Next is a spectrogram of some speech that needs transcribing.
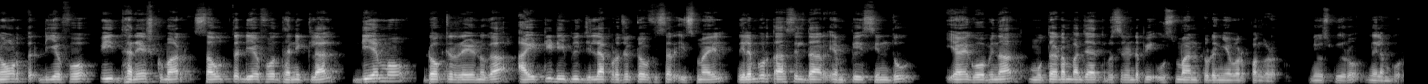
north D F O P Dhanesh Kumar south D F O Dhaniklal D M doctor Renuka I T D P ജില്ലാ project officer Ismail Nilambur tahsildar M P Sindhu A Gopinath Moothedam panchayat president P Usman തുടങ്ങിയവർ പങ്കെടുത്തു. News bureau Nilambur.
